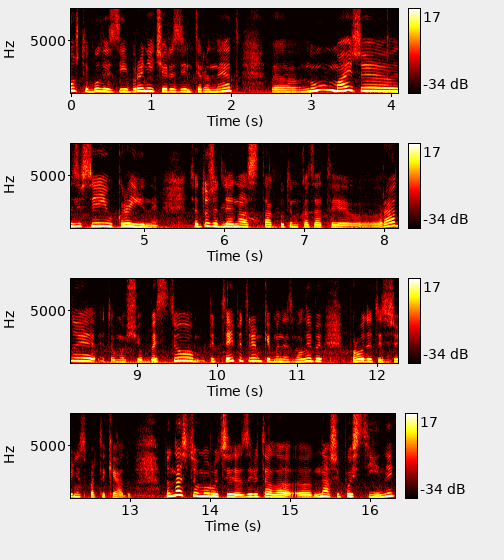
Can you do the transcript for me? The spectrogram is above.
кошти були зібрані через інтернет е, ну, майже зі всієї України. Це дуже для нас, так будемо казати, радує, тому що без цього під цієї підтримки ми не змогли би проводити сьогодні спартакіаду. До нас в цьому році завітали е, наші постійні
